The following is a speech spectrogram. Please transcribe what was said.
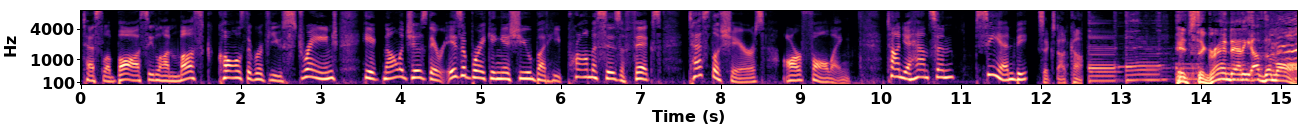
Tesla boss Elon Musk calls the review strange. He acknowledges there is a braking issue, but he promises a fix. Tesla shares are falling. Tanya Hanson, CNBC.com. It's the granddaddy of them all.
